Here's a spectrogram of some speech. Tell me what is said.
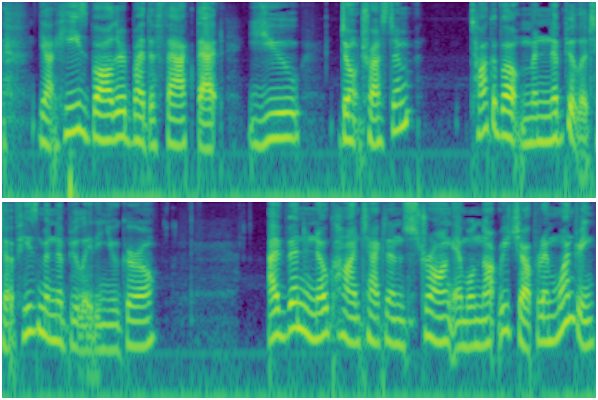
yeah, he's bothered by the fact that you don't trust him. Talk about manipulative. He's manipulating you, girl. I've been in no contact and I'm strong and will not reach out, but I'm wondering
